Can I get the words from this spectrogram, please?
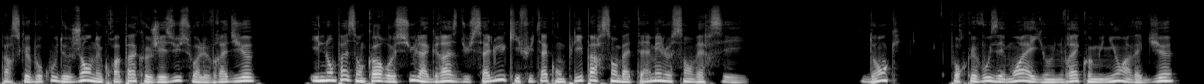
parce que beaucoup de gens ne croient pas que Jésus soit le vrai Dieu, ils n'ont pas encore reçu la grâce du salut qui fut accomplie par son baptême et le sang versé. Donc, pour que vous et moi ayons une vraie communion avec Dieu,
